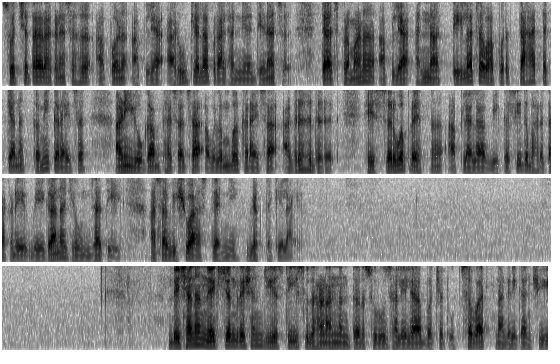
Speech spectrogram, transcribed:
स्वच्छता राखण्यासह आपण आपल्या आरोग्याला प्राधान्य देण्याचं त्याचप्रमाणे आपल्या अन्नात तेलाचा वापर दहा टक्क्यानं कमी करायचं आणि योगाभ्यासाचा अवलंब करायचा आग्रह धरत हे सर्व प्रयत्न आपल्याला विकसित भारताकडे वेगानं घेऊन जातील असा विश्वास त्यांनी व्यक्त केला आहे. देशानं नेक्स्ट जनरेशन जीएसटी सुधारणांनंतर सुरू झालेल्या बचत उत्सवात नागरिकांची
